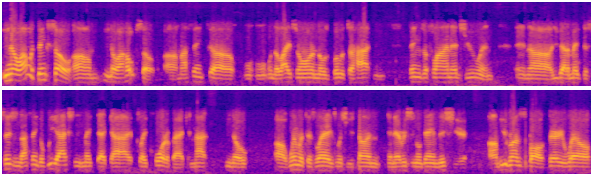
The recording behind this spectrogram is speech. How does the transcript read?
You know, I would think so. Um, you know, I hope so. Um, I think uh, when the lights are on and those bullets are hot and things are flying at you and and uh, you got to make decisions. I think if we actually make that guy play quarterback and not, you know, uh, win with his legs, which he's done in every single game this year, um, he runs the ball very well.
